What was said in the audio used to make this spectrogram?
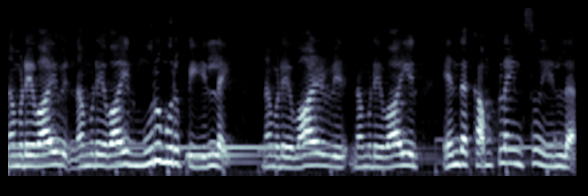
நம்முடைய வாயில் நம்முடைய வாயில் முறுமுறுப்பு இல்லை. நம்முடைய வாழ்வில் நம்முடைய வாயில் எந்த கம்ப்ளைண்ட்ஸும் இல்லை.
